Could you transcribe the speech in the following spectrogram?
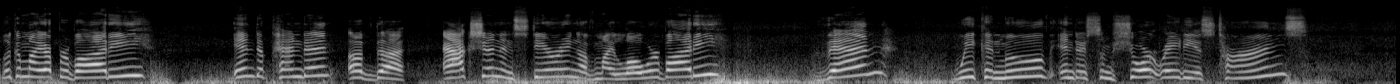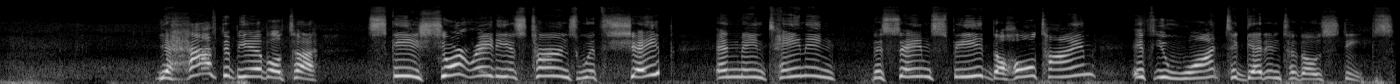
Look at my upper body, independent of the action and steering of my lower body. Then we can move into some short radius turns. You have to be able to ski short radius turns with shape and maintaining the same speed the whole time if you want to get into those steeps.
